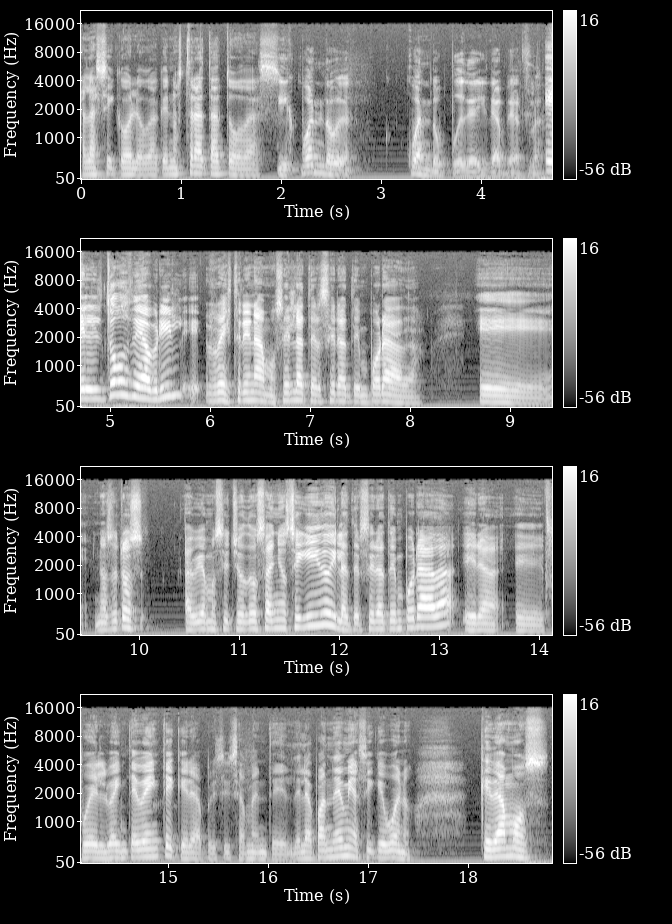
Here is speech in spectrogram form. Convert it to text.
a la psicóloga, que nos trata a todas. ¿Y cuándo, cuándo puede ir a verla? El 2 de abril eh, reestrenamos, es la tercera temporada. Eh, nosotros habíamos hecho dos años seguidos y la tercera temporada era fue el 2020, que era precisamente el de la pandemia, así que bueno, quedamos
